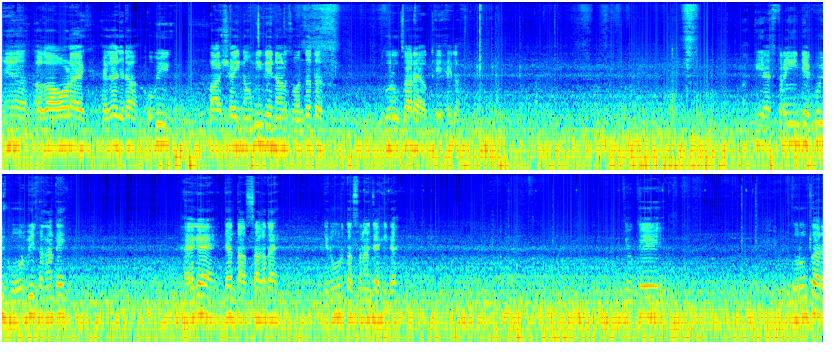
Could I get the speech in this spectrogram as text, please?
ਇਹ ਅਗਾਉਲ ਹੈਗਾ ਜਿਹੜਾ, ਉਹ ਵੀ ਪਾਤਸ਼ਾਹੀ ਨੌਵੀਂ ਦੇ ਨਾਲ ਸੰਬੰਧਿਤ ਗੁਰੂ ਘਰ ਹੈ ਉੱਥੇ ਹੈਗਾ ਬਾਕੀ ਇਸ ਤਰ੍ਹਾਂ ਹੀ ਜੇ ਕੋਈ ਹੋਰ ਵੀ ਥਾਂ ਤੇ ਹੈਗਾ ਜਾਂ ਦੱਸ ਸਕਦਾ ਹੈ, ਜ਼ਰੂਰ ਦੱਸਣਾ ਚਾਹੀਦਾ ਕਿਉਂਕਿ ਗੁਰੂ ਘਰ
